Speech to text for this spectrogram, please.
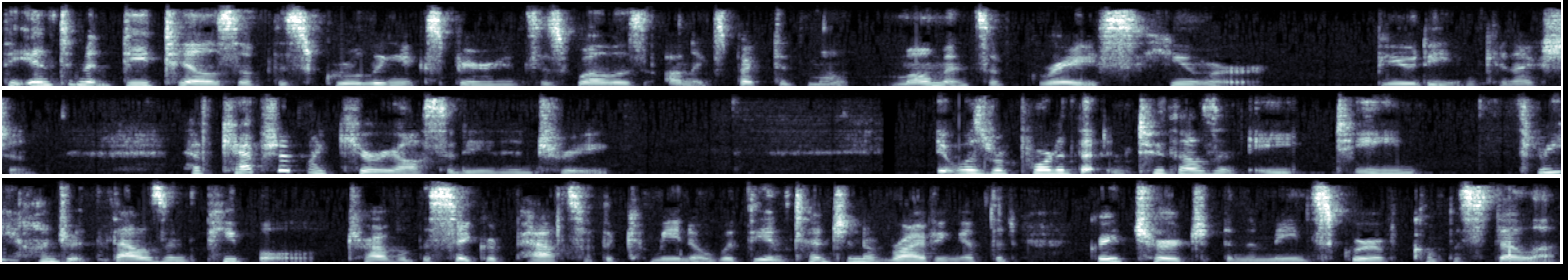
The intimate details of this grueling experience, as well as unexpected mo- moments of grace, humor, beauty, and connection, have captured my curiosity and intrigue. It was reported that in 2018, 300,000 people traveled the sacred paths of the Camino with the intention of arriving at the great church in the main square of Compostela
